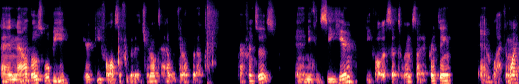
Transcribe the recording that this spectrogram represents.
And now those will be your defaults. If we go to the general tab, we can open up preferences and you can see here, default is set to one-sided printing and black and white.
